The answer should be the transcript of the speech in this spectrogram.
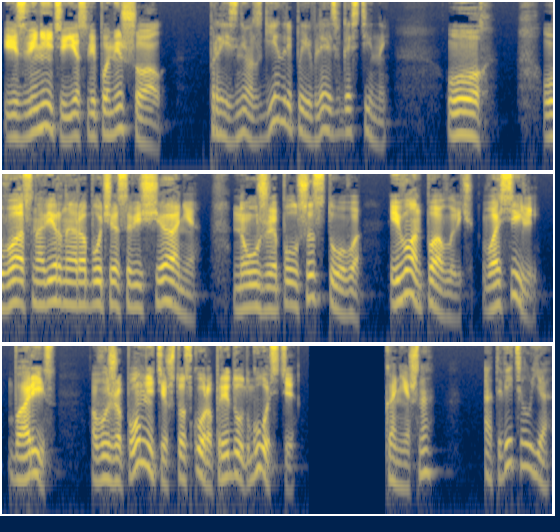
Извините, если помешал», — произнес Генри, появляясь в гостиной. «Ох, у вас, наверное, рабочее совещание, но уже полшестого. Иван Павлович, Василий, Борис, вы же помните, что скоро придут гости?» «Конечно», — ответил я.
